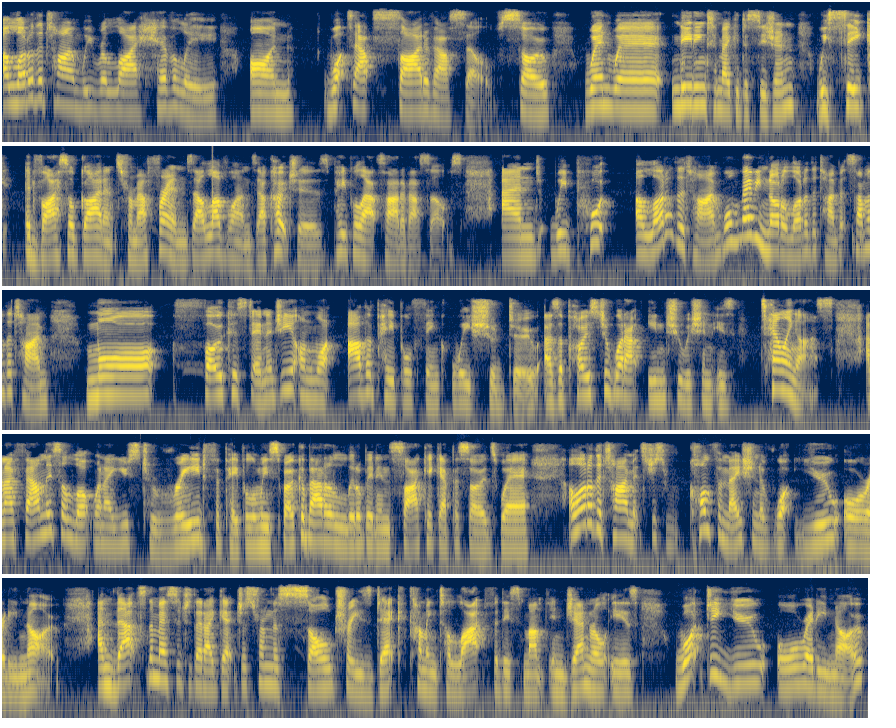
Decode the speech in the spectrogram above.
A lot of the time, we rely heavily on what's outside of ourselves. So when we're needing to make a decision, we seek advice or guidance from our friends, our loved ones, our coaches, people outside of ourselves. And we put a lot of the time, well, maybe not a lot of the time, but some of the time, more focused energy on what other people think we should do as opposed to what our intuition is telling us. And I found this a lot when I used to read for people, and we spoke about it a little bit in psychic episodes where a lot of the time it's just confirmation of what you already know. And that's the message that I get just from the Soul Trees deck coming to light for this month in general is what do you already know?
